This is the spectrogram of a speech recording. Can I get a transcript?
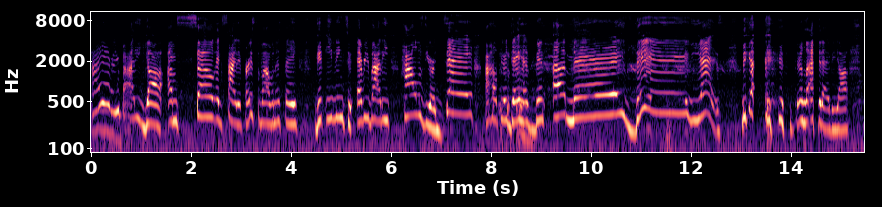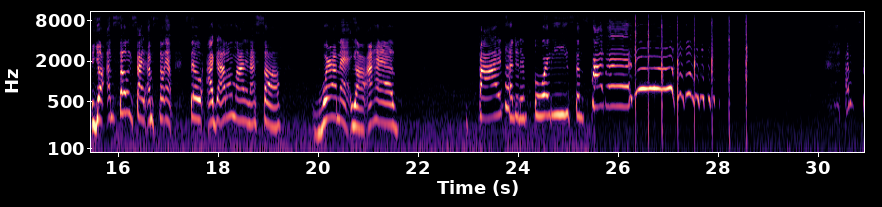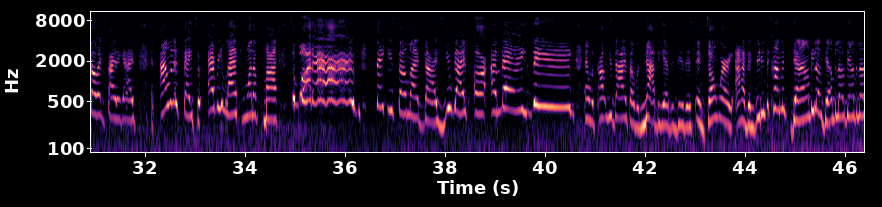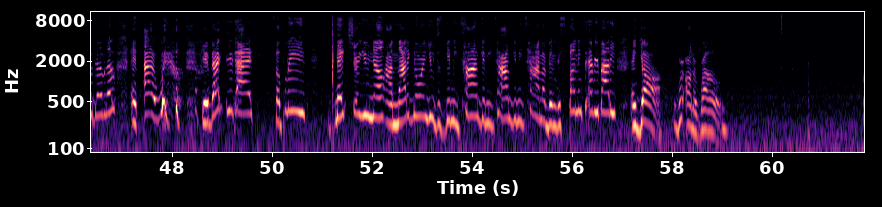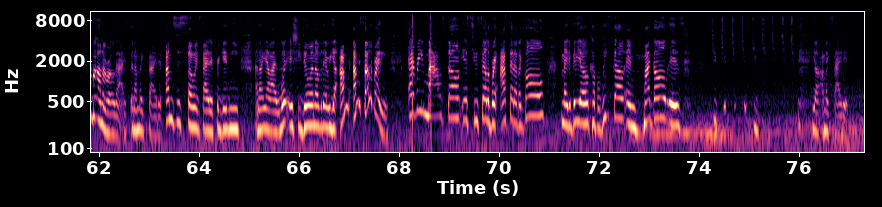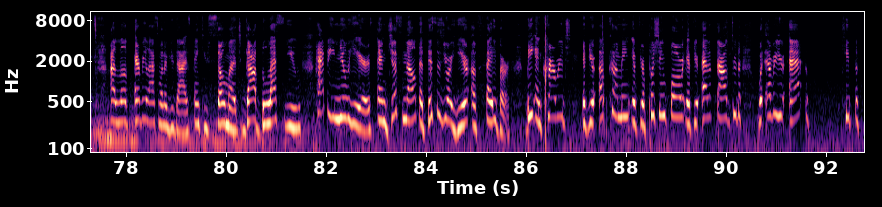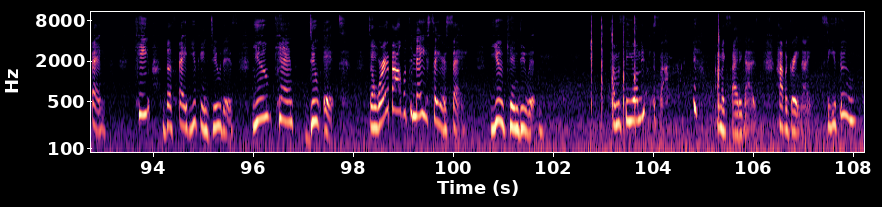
Hi, everybody. Y'all, I'm so excited. First of all, I want to say good evening to everybody. How was your day? I hope your day has been amazing. Yes, because they're laughing at me, y'all. But y'all, I'm so excited. I'm so amped. So I got online and I saw where I'm at, y'all. I have 540 subscribers. I'm so excited, guys. And I want to say to every last one of my supporters, thank you so much, guys. You guys are amazing. And without you guys, I would not be able to do this. And don't worry, I have been reading the comments down below, down below, down below, down below. And I will get back to you guys. So please make sure you know I'm not ignoring you. Just give me time, give me time, give me time. I've been responding to everybody. And y'all, we're on a road we're on the road guys and i'm excited. I'm just so excited. Forgive me. I know you're like what is she doing over there? I'm, I'm celebrating. Every milestone is to celebrate. I set out a goal. I made a video a couple weeks ago and my goal is y'all i'm excited I love every last one of you guys. Thank you so much. God bless you. Happy New Year's. And just know that this is your year of favor. Be encouraged if you're upcoming, if you're pushing forward, if you're at a thousand, the whatever you're at, keep the faith. Keep the faith. You can do this. You can do it. Don't worry about what the naysayers say. You can do it. I'm going to see you on the other side. I'm excited, guys. Have a great night. See you soon.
